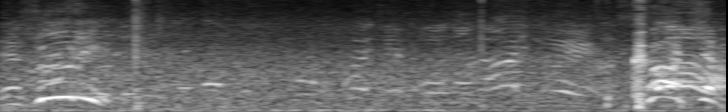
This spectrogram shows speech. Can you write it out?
Ne žuri! Crotcher!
